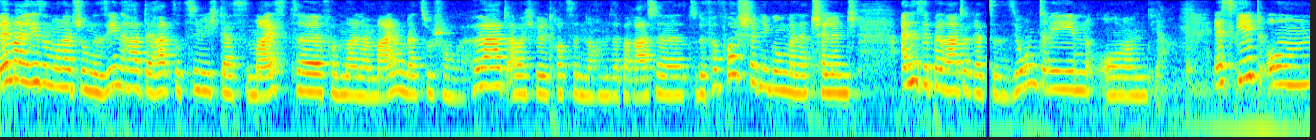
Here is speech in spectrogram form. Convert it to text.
Wer meinen Lesemonat schon gesehen hat, der hat so ziemlich das meiste von meiner Meinung dazu schon gehört, aber ich will trotzdem noch eine separate, zu der Vervollständigung meiner Challenge, eine separate Rezension drehen und ja. Es geht um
